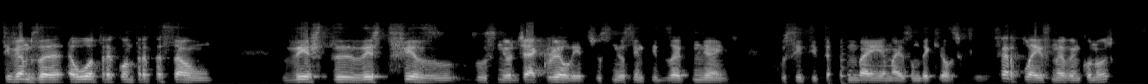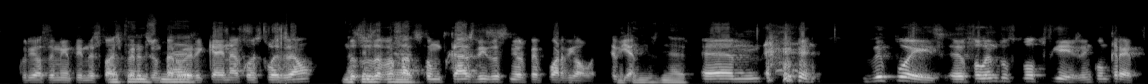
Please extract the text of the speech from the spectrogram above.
tivemos a, a, outra contratação deste, deste defeso do Sr. Jack Grealish, o Sr. 118 milhões, o City também é mais um daqueles que fair play se não é bem connosco. Curiosamente ainda estou à espera de juntar dinheiro. o Harry Kane à constelação, mas os avançados dinheiro. estão muito caros, diz o Sr. Pep Guardiola. Adiante. Um, depois, eh, falando do futebol português em concreto,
